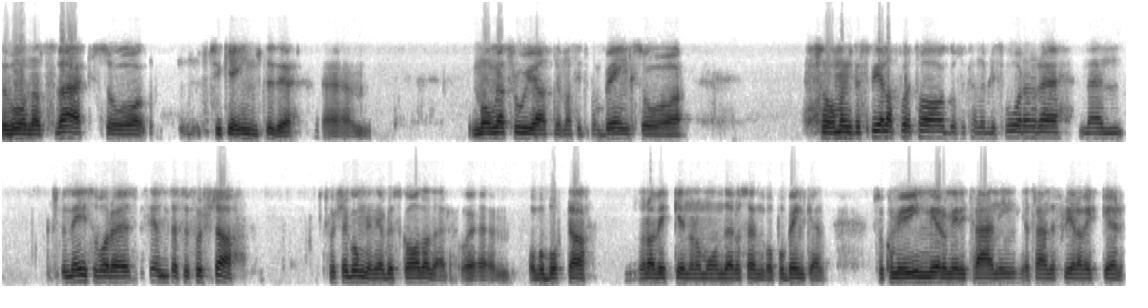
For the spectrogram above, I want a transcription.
förvånansvärt så tycker jag inte det. Um, många tror ju att när man sitter på bänk så, så har man inte spelat på ett tag och så kan det bli svårare. Men för mig så var det speciellt efter första, första gången jag blev skadad där och, um, och var borta några veckor, några månader och sen var på bänken så kom jag in mer och mer i träning. Jag tränade flera veckor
